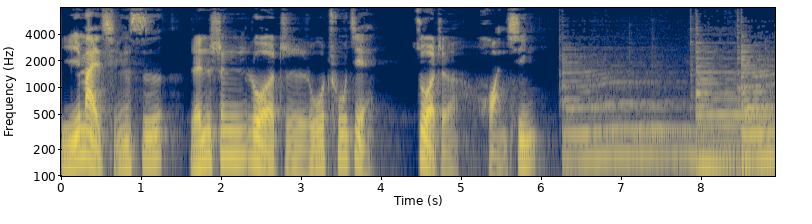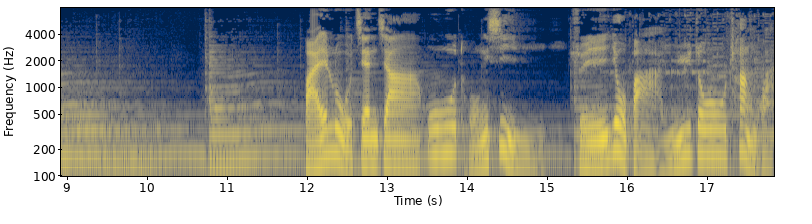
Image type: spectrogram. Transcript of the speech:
一脉情思，人生若只如初见。作者：缓心。白露蒹葭，梧桐细雨，谁又把渔舟唱晚？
